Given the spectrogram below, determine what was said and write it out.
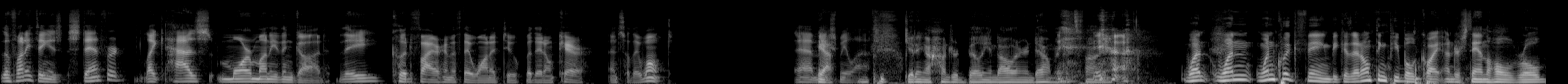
the funny thing is, Stanford like has more money than God. They could fire him if they wanted to, but they don't care, and so they won't. And it Yeah. makes me laugh. Keep getting a hundred billion dollar endowment. It's fine. yeah. One one one quick thing because I don't think people quite understand the whole Ro-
